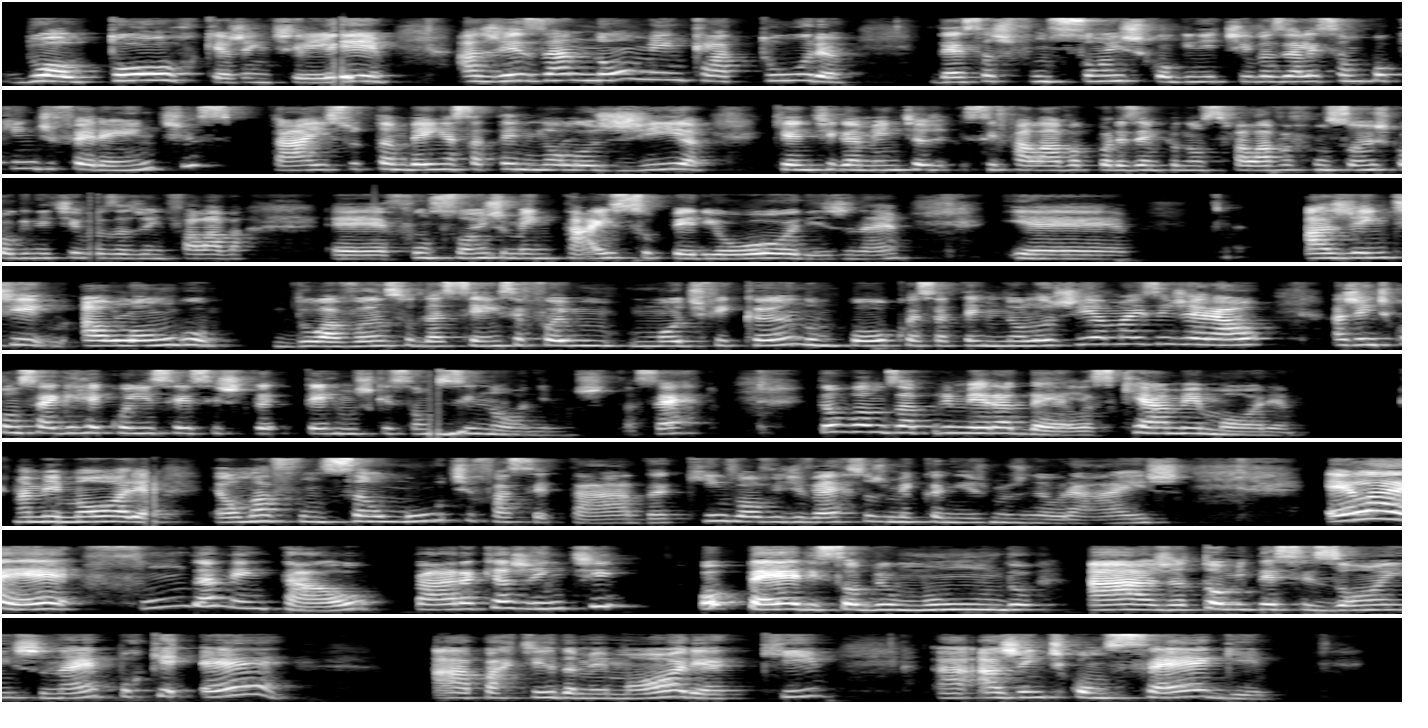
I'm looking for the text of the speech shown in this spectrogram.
do autor que a gente lê, às vezes a nomenclatura dessas funções cognitivas elas são um pouquinho diferentes, Tá? Isso também, essa terminologia que antigamente se falava, por exemplo, não se falava funções cognitivas, a gente falava é, funções mentais superiores, né? É, a gente, ao longo do avanço da ciência, foi modificando um pouco essa terminologia, mas em geral a gente consegue reconhecer esses termos que são sinônimos, tá certo? Então vamos à primeira delas, que é a memória. A memória é uma função multifacetada que envolve diversos mecanismos neurais. Ela é fundamental para que a gente opere sobre o mundo, haja, tome decisões, né? Porque é a partir da memória que a, a gente consegue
